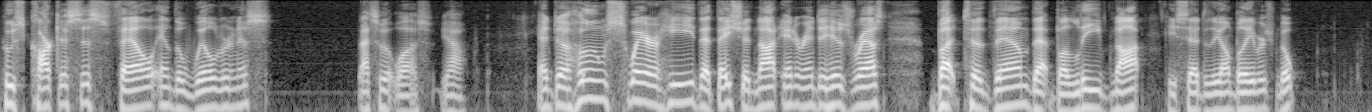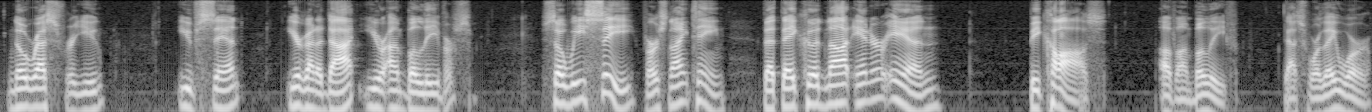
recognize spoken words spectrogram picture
whose carcasses fell in the wilderness? That's who it was, yeah. And to whom sware he that they should not enter into his rest, but to them that believed not? He said to the unbelievers, Nope, no rest for you. You've sinned. You're going to die. You're unbelievers. So we see, verse 19, that they could not enter in because of unbelief. That's where they were.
